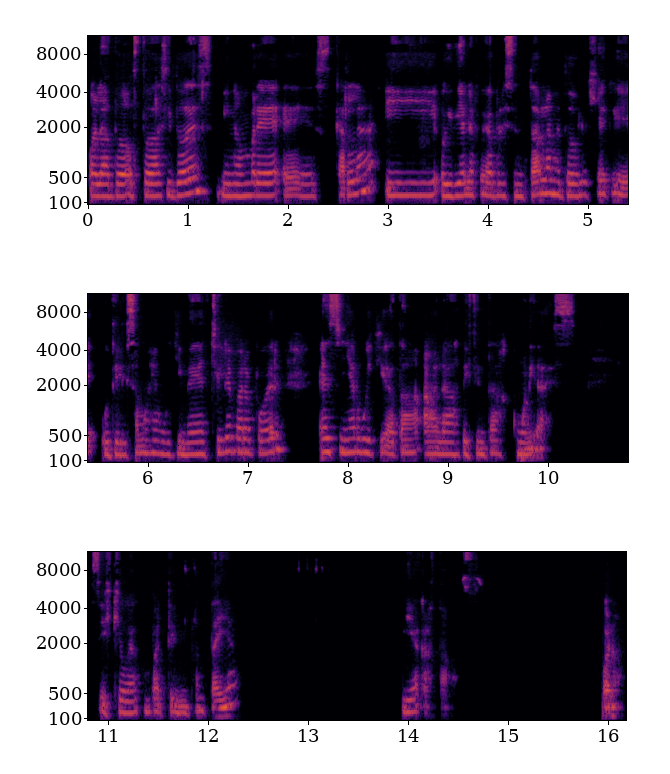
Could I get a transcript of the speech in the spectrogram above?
Hola a todos, todas y todes. Mi nombre es Carla y hoy día les voy a presentar la metodología que utilizamos en Wikimedia Chile para poder enseñar Wikidata a las distintas comunidades. Así es que voy a compartir mi pantalla. Y acá estamos. Bueno,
